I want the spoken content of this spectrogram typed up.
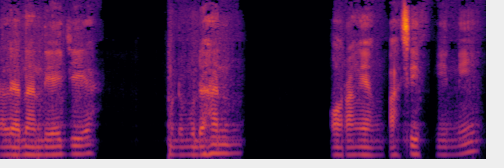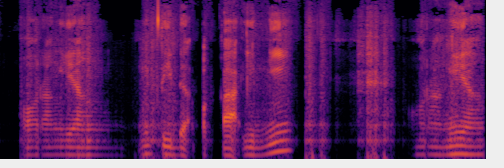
kita lihat nanti aja ya. Mudah-mudahan orang yang pasif ini orang yang tidak peka ini orang yang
